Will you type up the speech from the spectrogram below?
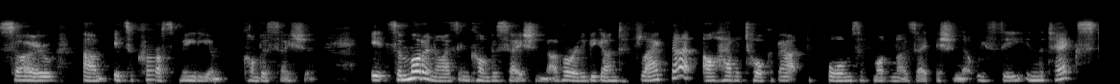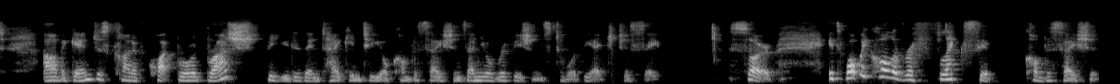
So um, it's a cross medium conversation. It's a modernizing conversation. I've already begun to flag that. I'll have a talk about the forms of modernization that we see in the text. Um, again, just kind of quite broad brush for you to then take into your conversations and your revisions toward the HSC. So it's what we call a reflexive conversation.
